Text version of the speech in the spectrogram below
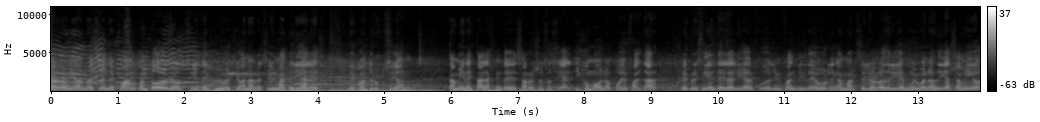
la reunión recién de Juan con todos los siete clubes que van a recibir materiales de construcción. También está la gente de desarrollo social y como no puede faltar, el presidente de la Liga de Fútbol Infantil de Hurlingham, Marcelo Rodríguez. Muy buenos días, amigo,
